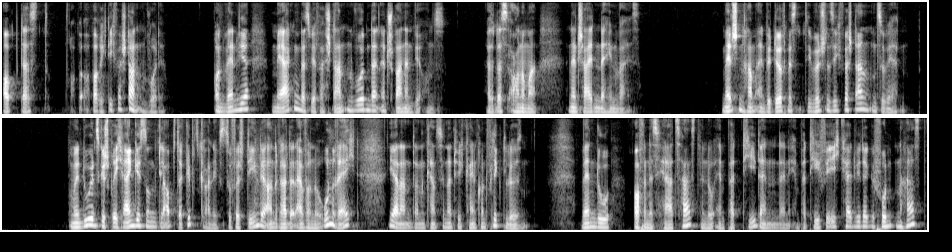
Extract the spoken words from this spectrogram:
ob, das, ob, ob er richtig verstanden wurde. Und wenn wir merken, dass wir verstanden wurden, dann entspannen wir uns. Also das ist auch nochmal ein entscheidender Hinweis. Menschen haben ein Bedürfnis, sie wünschen sich verstanden zu werden. Und wenn du ins Gespräch reingehst und glaubst, da gibt es gar nichts zu verstehen, der andere hat halt einfach nur Unrecht, ja, dann, dann kannst du natürlich keinen Konflikt lösen. Wenn du offenes Herz hast, wenn du Empathie, dein, deine Empathiefähigkeit wieder gefunden hast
